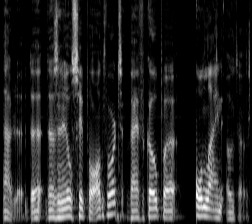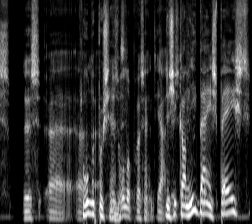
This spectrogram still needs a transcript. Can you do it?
nou, de- de- dat is een heel simpel antwoord. Wij verkopen online auto's. Dus, eh, eh, 100%. Dus 100%. Ja. dus je kan niet bij een space.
